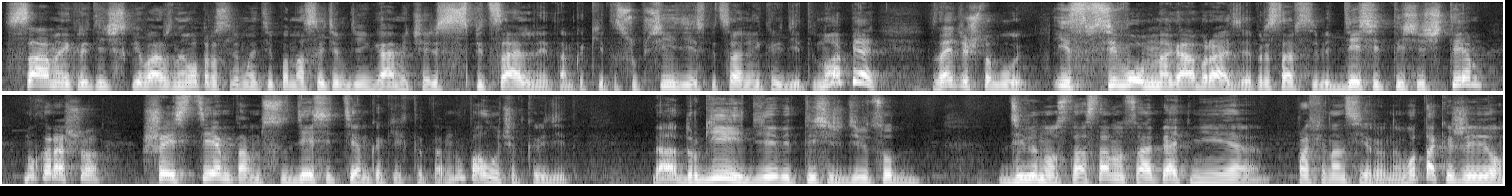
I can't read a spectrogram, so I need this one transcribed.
самые критически важные отрасли мы типа насытим деньгами через специальные там какие-то субсидии, специальные кредиты. Но опять, знаете, что будет? Из всего многообразия, представьте себе, 10 тысяч тем, ну хорошо, 6 тем, там, 10 тем каких-то там, ну, получат кредит. Да, другие 9990 останутся опять не профинансированы. Вот так и живем.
